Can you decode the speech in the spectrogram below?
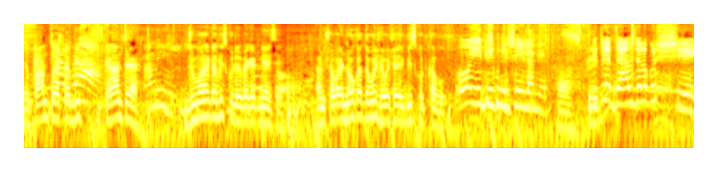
এই প্রান্ত একটা বিস কেন আমি। জুমন একটা বিস্কুটের প্যাকেট নিয়ে আইছে। কারণ সবাই নৌকাতে বসে বসে এই বিস্কুট খাব। ও এই বিস্কুট সেই লাগে। হ্যাঁ ভিতরে জাল জাল করে সেই।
